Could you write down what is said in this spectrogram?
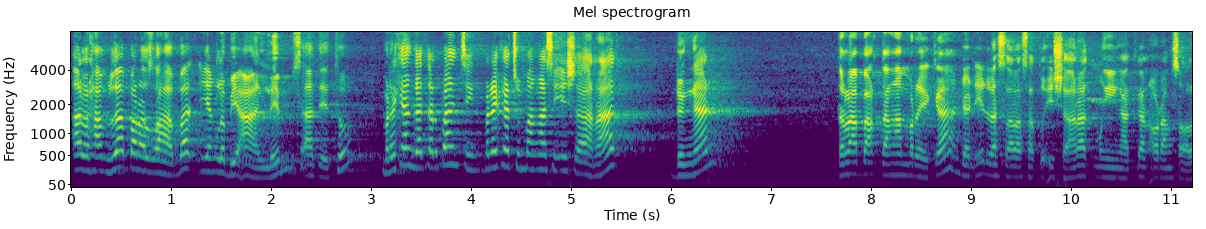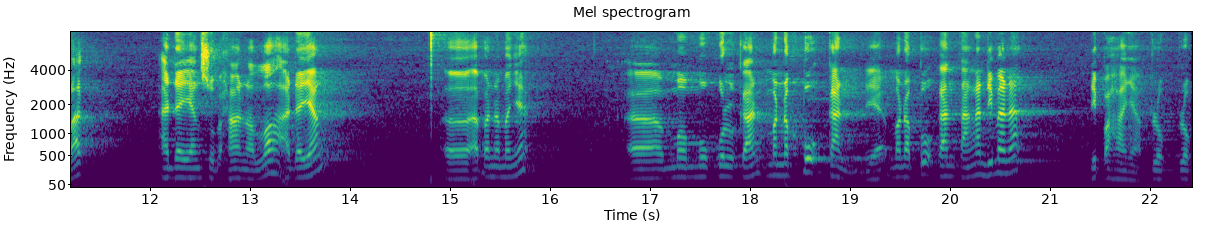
Alhamdulillah para sahabat yang lebih alim saat itu mereka nggak terpancing. Mereka cuma ngasih isyarat dengan telapak tangan mereka dan inilah salah satu isyarat mengingatkan orang sholat. Ada yang subhanallah, ada yang uh, apa namanya? Uh, memukulkan, menepukkan ya, menepukkan tangan di mana? Di pahanya, pluk-pluk.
